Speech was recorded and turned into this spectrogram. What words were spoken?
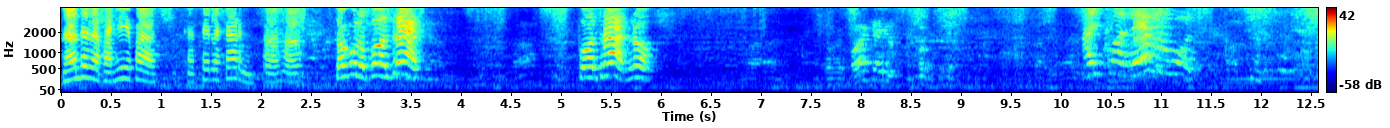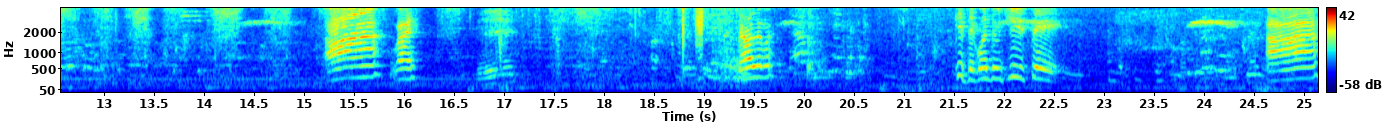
¿Dónde la parrilla para hacer la carne? Ajá. Sáculo, ¿puedo entrar? ¿Puedo entrar? No. Hay problema, vos. Ah, vaya. Dale, pues. Que te cuente un chiste. Ah.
